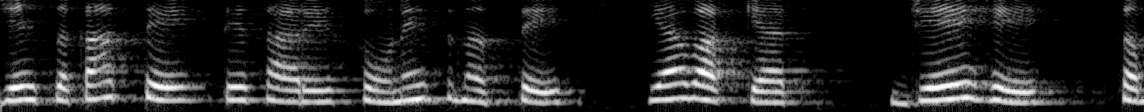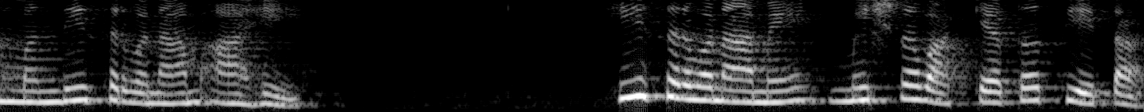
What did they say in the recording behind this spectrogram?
जे चकाकते ते सारे सोनेच नसते या वाक्यात जे हे संबंधी सर्वनाम आहे. ही सर्वनामे मिश्र वाक्यातच येतात.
